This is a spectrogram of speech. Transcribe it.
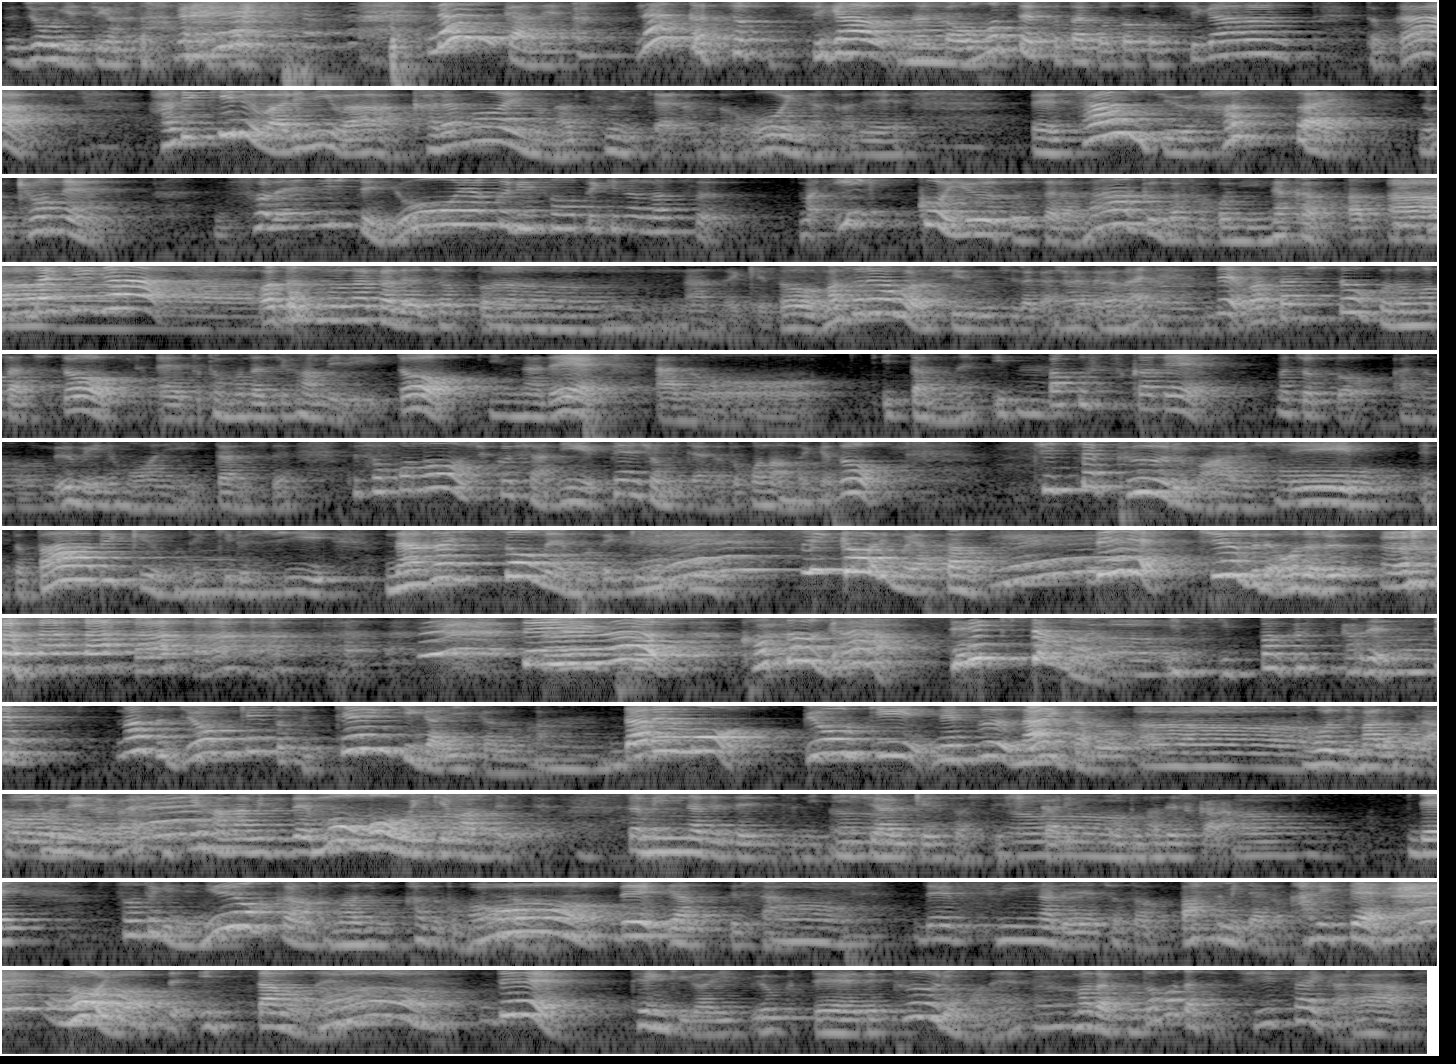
上下違った なんかねなんかちょっと違うなんか思ってたことと違うとか張り切る割には空回りの夏みたいなことが多い中で、えー38歳の去年それにしてようやく理想的な夏。まあ1個言うとしたらマー君がそこにいなかったっていうことだけが私の中ではちょっと、なんだけど、まあ、それはほらシーズン中だから仕方がない。うん。で私と子供たちと,、えー、と友達ファミリーとみんなで、あのー行ったのね。1泊2日で、まあ、ちょっと、あのー海の方に行ったんですね。でそこの宿舎にペンションみたいなとこなんだけど、ちっちゃいプールもあるしお、えっと、バーベキューもできるし、流しそうめんもできるし、えー。スイカ割りもやったの。でえチューブで踊る。っていうことができたのよ。うん。一一泊二日で。うん。でまず条件として天気がいいかどうか、うん。誰も病気熱ないかどうか。当時まだほら、そう去年だから咳鼻水でもうもういけませんみたいなみんなで前日に PCR 検査してしっかりうん大人ですから。あでその時にニューヨークからの友達も家族も来てたの。あでやってさ。あでみんなでちょっとバスみたいの借りてそうよ。で行ったのね。あで天気が良くてでプールもねうん。まだ子供たち小さいから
